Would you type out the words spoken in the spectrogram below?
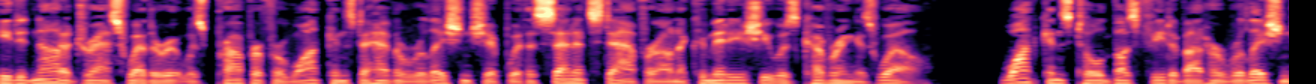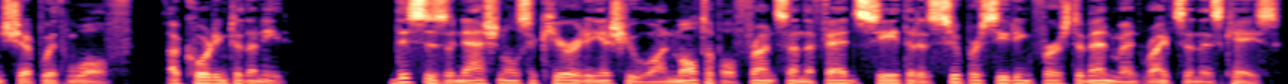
He did not address whether it was proper for Watkins to have a relationship with a Senate staffer on a committee she was covering as well. Watkins told BuzzFeed about her relationship with Wolfe, according to the NYT. This is a national security issue on multiple fronts and the feds see that as superseding First Amendment rights in this case.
